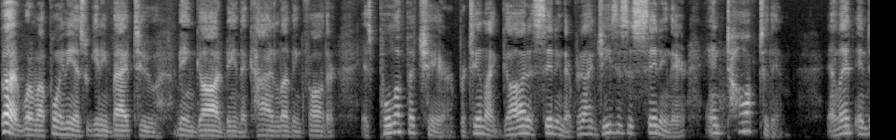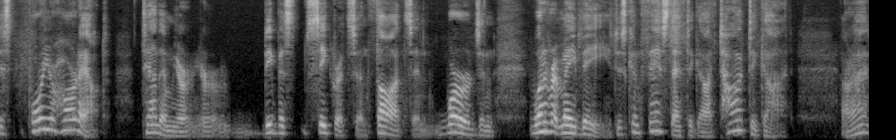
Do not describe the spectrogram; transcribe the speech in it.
But what my point is, we're getting back to being God, being the kind, loving Father, is pull up a chair, pretend like God is sitting there, pretend like Jesus is sitting there, and talk to them, and let and just pour your heart out. Tell them your your deepest secrets and thoughts and words and whatever it may be. Just confess that to God. Talk to God. All right.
